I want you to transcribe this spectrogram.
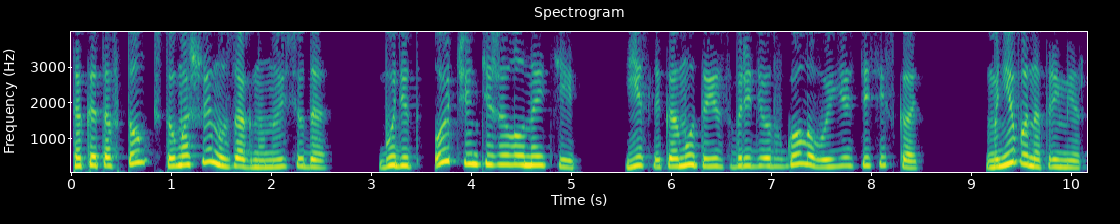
так это в том, что машину, загнанную сюда, будет очень тяжело найти, если кому-то и взбредет в голову ее здесь искать. Мне бы, например,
